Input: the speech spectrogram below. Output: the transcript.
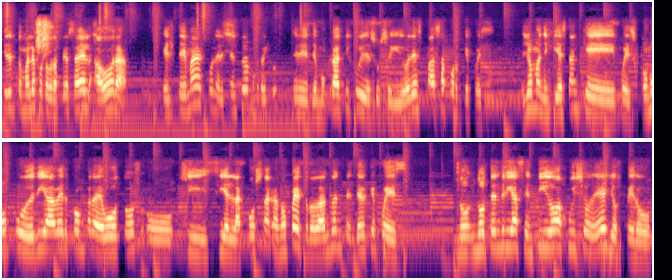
quiere tomarle fotografías a él. Ahora, el tema con el Centro Democrático, eh, Democrático, y de sus seguidores pasa porque pues ellos manifiestan que pues cómo podría haber compra de votos o si, si en la costa ganó Petro, dando a entender que pues no, no tendría sentido a juicio de ellos, pero,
